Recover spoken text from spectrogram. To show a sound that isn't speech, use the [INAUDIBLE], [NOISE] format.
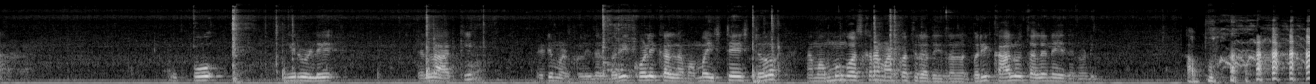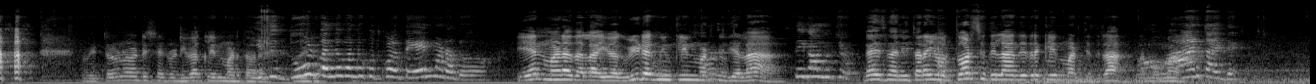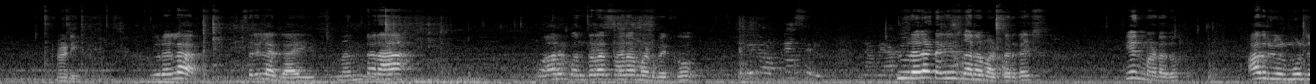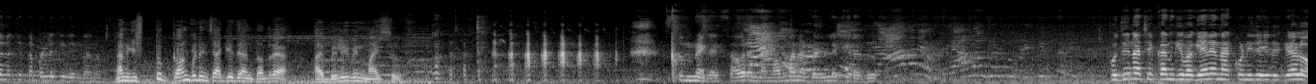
ಉಪ್ಪು ಈರುಳ್ಳಿ ಎಲ್ಲ ಹಾಕಿ ರೆಡಿ ಮಾಡ್ಕೊಳ್ಳಿ. ಇದ್ರಲ್ಲಿ ಬರೀ ಕೋಳಿ ಕಾಲು ನಮ್ಮ ಅಮ್ಮ ಇಷ್ಟೇ ಇಷ್ಟು. ನಮ್ಮ ಅಮ್ಮಂಗೋಸ್ಕರ ಮಾಡ್ಕೋತಿರೋದು ಇದ್ರಲ್ಲಿ. ಬರೀ ಕಾಲು ತಲೆನೇ ಇದೆ ನೋಡಿ. ಅಪ್ಪ. ಬಿಟ್ರು ನೋಡಿ ನೋಡಿ ಇವಾಗ ಕ್ಲೀನ್ ಮಾಡ್ತಾವ್ರೆ. ಇದು ಧೂಳ್ ಬಂದು ಬಂದು ಕುತ್ಕೊಳುತ್ತೆ. ಏನ್ ಮಾಡೋದು? ಏನ್ ಮಾಡೋದಲ್ಲ ಇವಾಗ ವಿಡಿಯೋ ನೀನ್ ಕ್ಲೀನ್ ಮಾಡ್ತಿದ್ಯಲ್ಲ? ಗೈಸ್ ನಾನು ಈ ತರ ಇವಾಗ ತೋರ್ಸಿದಿಲ್ಲ ಅಂದಿದ್ರೆ ಕ್ಲೀನ್ ಮಾಡ್ತಿದ್ರಾ? ನಮ್ಮಮ್ಮ. ಮಾಡ್ತಾ ಇದ್ದೆ. ನೋಡಿ. ಇವರೆಲ್ಲ ಸರಿಲ್ಲ ಗೈಸ್ ನಂತರ ವಾರಕ್ಕೆ ಒಂದ್ಸಲ ಸ್ನಾನ ಮಾಡ್ಬೇಕು ಇವ್ರ ಅಭ್ಯಾಸ ಸರಿ ನಾವ್ ಯಾರು ಇವರೆಲ್ಲ ಡೈಲಿ ಸ್ನಾನ ಮಾಡ್ತಾರೆ ಗೈಸ್ ಏನ್ ಮಾಡೋದು? ಆದ್ರೂ ಇವ್ರು ಮೂರ್ ಜನಕ್ಕಿಂತ ಬೆಳಿತಿದ್ದೀನಿ ನಾನು. ನನಗೆ ಇಷ್ಟು ಕಾನ್ಫಿಡೆನ್ಸ್ ಆಗಿದೆ ಅಂತಂದ್ರೆ I believe in my self [LAUGHS] ಸುಮ್ಮನೆ ಗೈಸ್ ಅವರೇ ನಮ್ಮ ಅಮ್ಮನ ಬೆಳ್ಳಕ್ಕಿರೋದು ಪುದೀನ ಚಿಕನ್ಗೆ ಇವಾಗ ಏನೇನ್ ಹಾಕೊಂಡಿದ್ಯಾ ಇದು ಕೇಳು.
